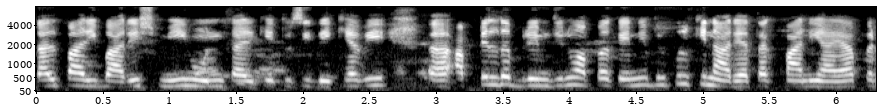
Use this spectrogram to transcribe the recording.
ਕੱਲ ਭਾਰੀ ਬਾਰਿਸ਼ ਮੀਂਹ ਹੋਣ ਕਰਕੇ ਤੁਸੀਂ ਦੇਖਿਆ ਵੀ ਅਪ ਟਿਲ ਦਾ ਬ੍ਰਿਮ ਜਿਹਨੂੰ ਆਪਾਂ ਕਹਿੰਦੇ ਬਿਲਕੁਲ ਕਿਨਾਰਿਆਂ ਤੱਕ ਪਾਣੀ ਆਇਆ ਪਰ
